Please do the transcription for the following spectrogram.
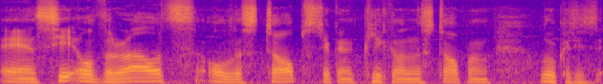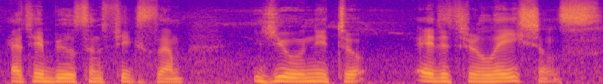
and see all the routes, all the stops. You can click on the stop and look at its attributes and fix them. You need to edit relations,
